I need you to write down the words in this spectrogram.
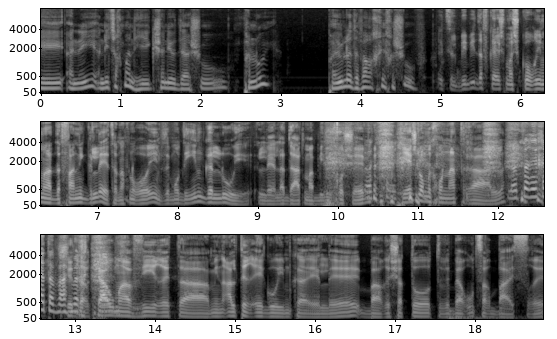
אה, אני, אני צריך מנהיג שאני יודע שהוא פנוי. פנוי לדבר הכי חשוב. אצל ביבי דווקא יש מה שקוראים העדפה נגלית, אנחנו רואים, זה מודיעין גלוי לדעת מה ביבי חושב, כי יש לו מכונת רעל. לא צריך את הבא מחקר. שדרכה הוא מעביר את המין אלטר אגואים כאלה ברשתות ובערוץ 14.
